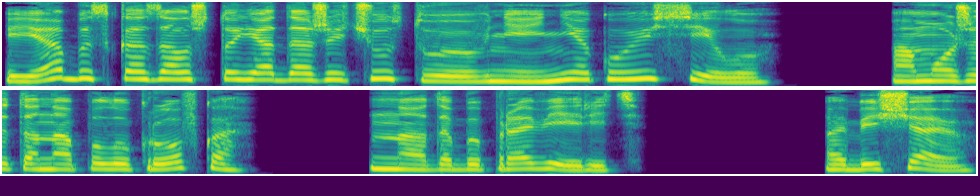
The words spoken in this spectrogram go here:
Я бы сказал, что я даже чувствую в ней некую силу. А может, она полукровка? Надо бы проверить. Обещаю,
